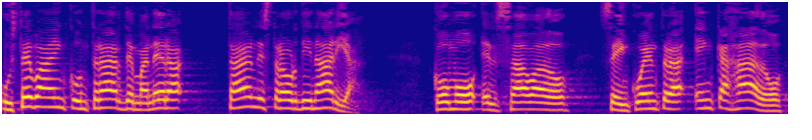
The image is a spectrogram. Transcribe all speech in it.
usted va a encontrar de manera tan extraordinaria como el sábado se encuentra encajado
